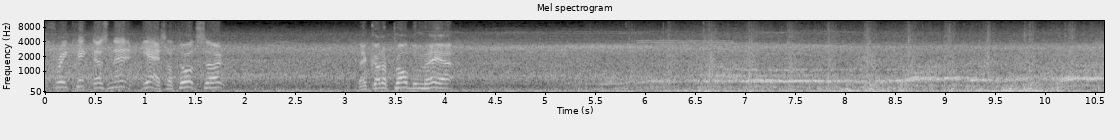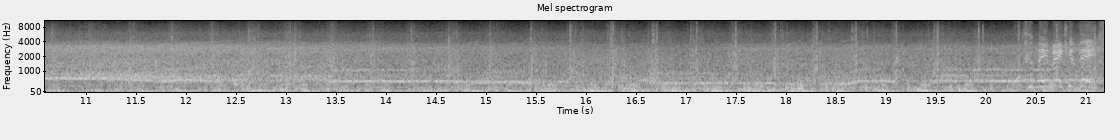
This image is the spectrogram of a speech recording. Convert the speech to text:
a free kick, doesn't it? Yes, I thought so. They've got a problem here. What can they make of this?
